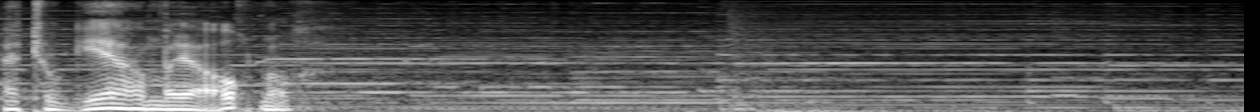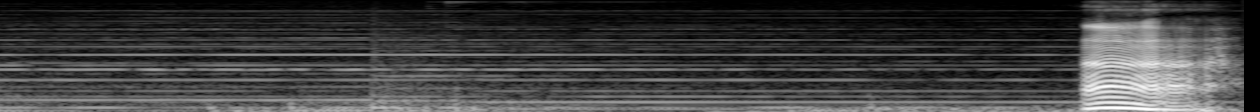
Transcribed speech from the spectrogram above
Hertoger haben wir ja auch noch. Ah.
